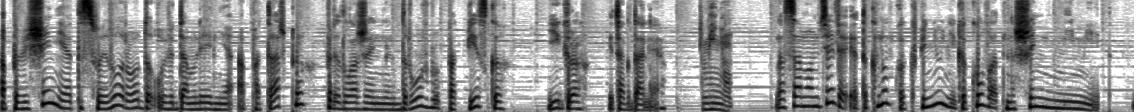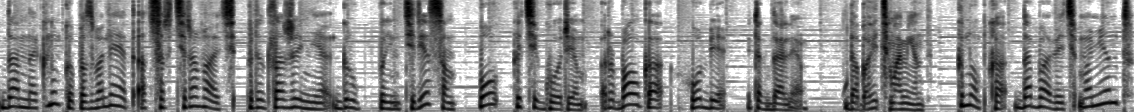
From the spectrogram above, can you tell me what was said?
Оповещение – это своего рода уведомление о подарках, предложениях дружбы, подписках, играх и так далее. Меню. На самом деле эта кнопка к меню никакого отношения не имеет. Данная кнопка позволяет отсортировать предложения групп по интересам по категориям – рыбалка, хобби и так далее. Добавить момент. Кнопка «Добавить момент»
